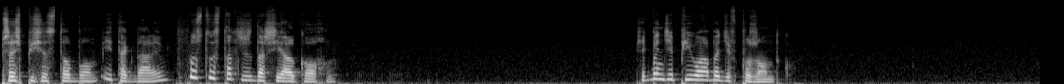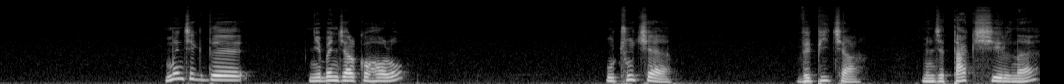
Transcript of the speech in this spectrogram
prześpi się z tobą i tak dalej. Po prostu wystarczy, że dasz jej alkohol. Jak będzie piła, będzie w porządku. Momencie, gdy nie będzie alkoholu, uczucie wypicia będzie tak silne,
